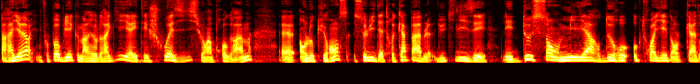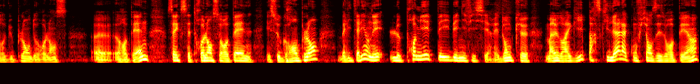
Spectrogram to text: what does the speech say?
Par ailleurs, il ne faut pas oublier que Mario Draghi a été choisi sur un programme, euh, en l'occurrence celui d'être capable d'utiliser les 200 milliards d'euros octroyés dans le cadre du plan de relance euh, européenne. Vous savez que cette relance européenne et ce grand plan, bah, l'Italie en est le premier pays bénéficiaire. Et donc euh, Mario Draghi, parce qu'il a la confiance des Européens,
